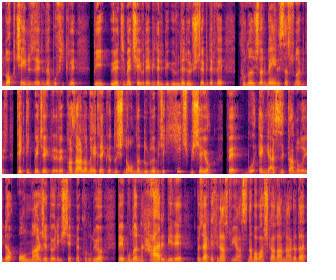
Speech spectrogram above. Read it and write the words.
blockchain üzerinde bu fikri bir üretime çevirebilir, bir ürüne dönüştürebilir ve kullanıcıların beğenisine sunabilir. Teknik becerikleri ve pazarlama yetenekleri dışında onları durdurabilecek hiçbir şey yok. Ve bu engelsizlikten dolayı da onlarca böyle işletme kuruluyor ve bunların her biri özellikle finans dünyasında ama başka alanlarda da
